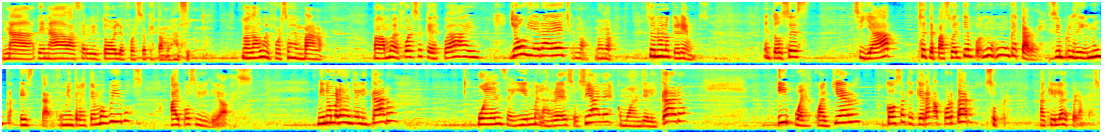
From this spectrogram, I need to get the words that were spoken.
nada, de nada va a servir todo el esfuerzo que estamos haciendo. No hagamos esfuerzos en vano. No hagamos esfuerzos que después, ay, yo hubiera hecho. No, no, no. Eso no lo queremos. Entonces, si ya se te pasó el tiempo, nunca es tarde. siempre les digo, nunca es tarde. Mientras estemos vivos, hay posibilidades. Mi nombre es Angelicaro. Pueden seguirme en las redes sociales como Angelicaro. Y pues cualquier cosa que quieran aportar, súper. Aquí los esperamos.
